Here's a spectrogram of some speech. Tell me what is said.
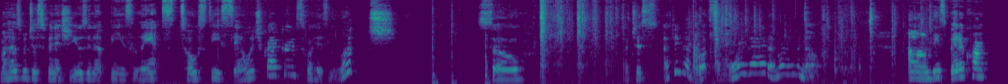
my husband just finished using up these Lance Toasty sandwich crackers for his lunch. So I just, I think I bought some more of that. I don't even know. Um, these Betty, Croc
